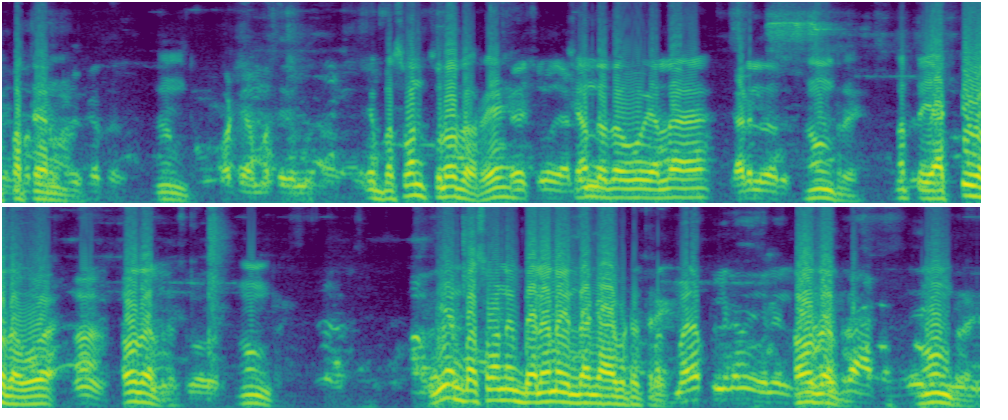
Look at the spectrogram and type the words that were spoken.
ಎಪ್ಪತ್ತೈದು. ಹ್ಞೂ ಬಸವನ್ ಚಲೋ ಅದಾವ್ರಿ ಚಂದ ಅದಾವು ಎಲ್ಲ. ಇದಾವ್ರಿ. ಹ್ಞೂನ್ರಿ ಮತ್ತೆ ಆಕ್ಟಿವ್ ಅದಾವು. ಹೌದಲ್ರಿ ಹ್ಞೂ ಅದಾವ್ರಿ. ಹ್ಞೂನ್ರಿ ಏನ್ ಬಸವನ ಬೆಲೆನ ಇಲ್ದಂಗ ಆಗ್ಬಿಟ್ಟೈತ್ರಿ? ಮಳೆ ಪುಲ್ಲಿಗನ ಏನಿಲ್ಲ. ಹೌದಲ್ರಿ. ಹ್ಞೂನ್ರಿ.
